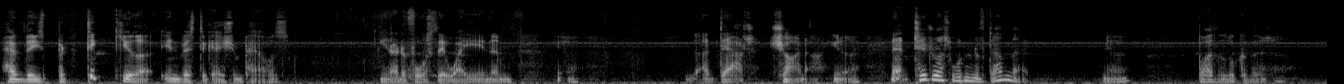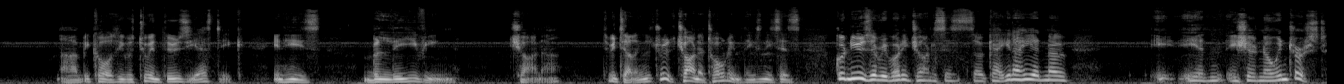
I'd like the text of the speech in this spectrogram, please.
have these particular investigation powers, you know, to force their way in and you know, Doubt China, you know. Now, Tedros wouldn't have done that, you know, by the look of it, uh, because he was too enthusiastic in his believing China to be telling the truth. China told him things, and he says, "Good news, everybody." China says it's okay. You know, he had no, he he, had, he showed no interest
